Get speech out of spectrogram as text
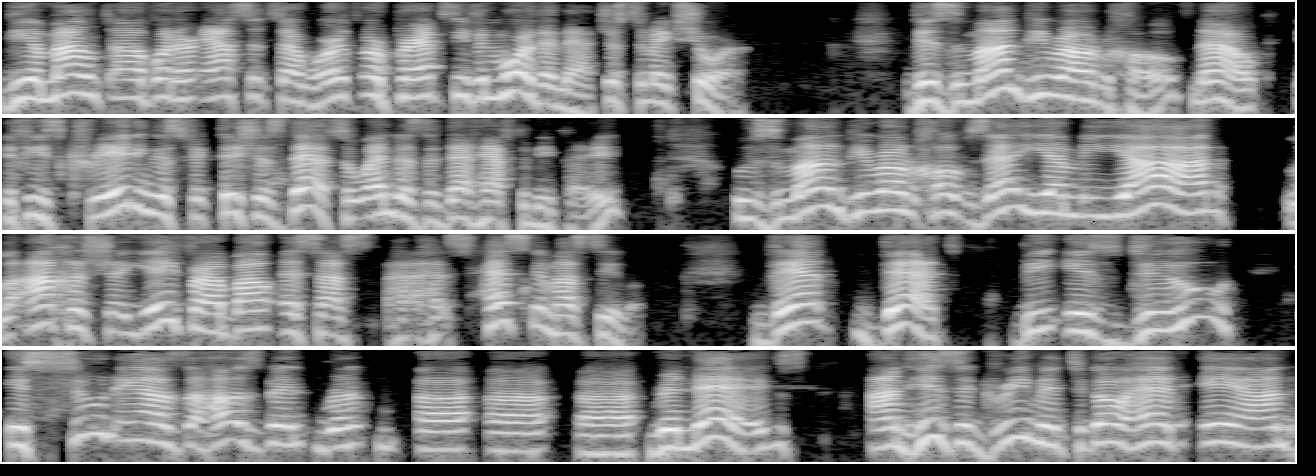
the amount of what her assets are worth, or perhaps even more than that, just to make sure. Vizman piron chov. Now, if he's creating this fictitious debt, so when does the debt have to be paid? Uzman piron chov ze yemiyad la'achar sheyefer about heskem hasila. That debt be, is due as soon as the husband uh, uh, uh, reneges on his agreement to go ahead and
